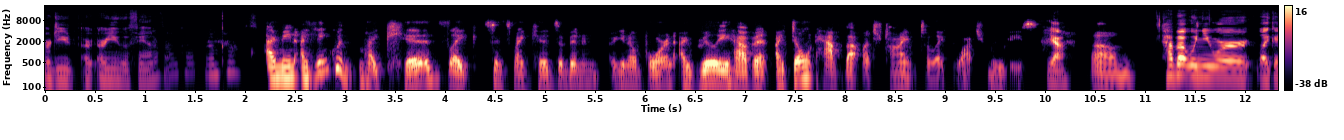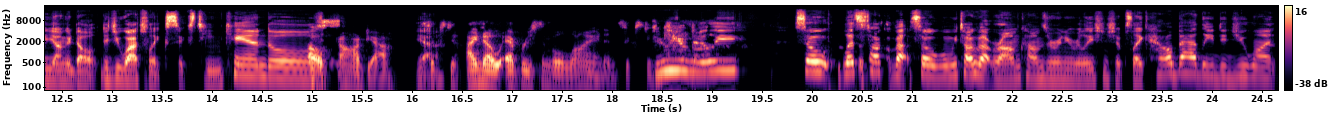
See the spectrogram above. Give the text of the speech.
Or do you are, are you a fan of rom coms? I mean, I think with my kids, like since my kids have been, you know, born, I really haven't. I don't have that much time to like watch movies. Yeah. Um. How about when you were like a young adult? Did you watch like Sixteen Candles? Oh God, yeah. Yeah. 16, I know every single line in Sixteen. Do Candles. you really? So let's talk about. So when we talk about rom coms or any relationships, like how badly did you want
